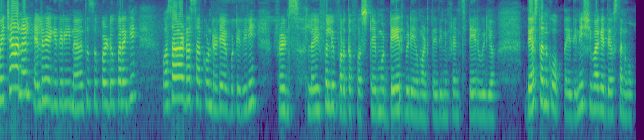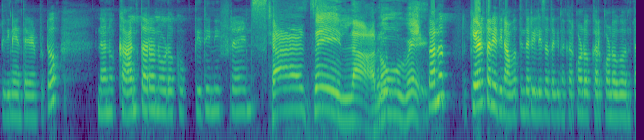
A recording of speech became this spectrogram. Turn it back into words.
ಮೈ ಚಾನಲ್ ಎಲ್ಲರೂ ಹೇಗಿದ್ದೀರಿ? ನಾನಂತೂ ಸೂಪರ್ ಡೂಪರ್ ಆಗಿ ಹೊಸ ಡ್ರೆಸ್ ಹಾಕೊಂಡು ರೆಡಿ ಆಗಿಬಿಟ್ಟಿದ್ದೀನಿ. ಫ್ರೆಂಡ್ಸ್ ಲೈಫಲ್ಲಿ for the first time dare video ಮಾಡ್ತಾ ಇದ್ದೀನಿ ಫ್ರೆಂಡ್ಸ್ ಡೇರ್ ವಿಡಿಯೋ ದೇವಸ್ಥಾನಕ್ಕೆ ಹೋಗ್ತಾ ಇದ್ದೀನಿ ಶಿವಾಗೆ ದೇವಸ್ಥಾನಕ್ಕೆ ಹೋಗ್ತಿದ್ದೀನಿ ಅಂತ ಹೇಳ್ಬಿಟ್ಟು ನಾನು ಕಾಂತಾರ ನೋಡೋಕೆ ಹೋಗ್ತಿದ್ದೀನಿ ಫ್ರೆಂಡ್ಸ್ ನಾನು ಕೇಳ್ತಾನೆ ಇದ್ದೀನಿ ಅವತ್ತಿಂದ ರಿಲೀಸ್ ಆದಾಗಿಂದ ಕರ್ಕೊಂಡೋಗಿ ಕರ್ಕೊಂಡೋಗು ಅಂತ.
